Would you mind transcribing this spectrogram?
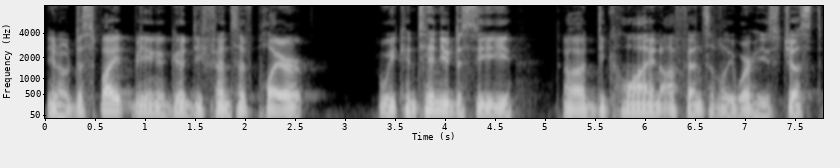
you know, despite being a good defensive player, we continued to see uh, decline offensively, where he's just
